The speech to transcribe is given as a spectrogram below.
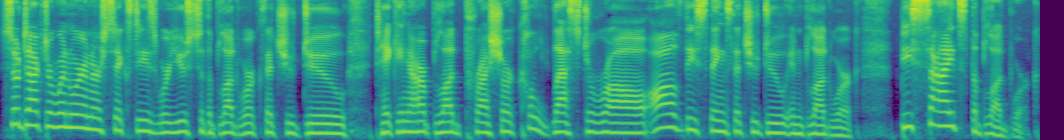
So, doctor, when we're in our 60s, we're used to the blood work that you do, taking our blood pressure, cholesterol, all of these things that you do in blood work. Besides the blood work,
